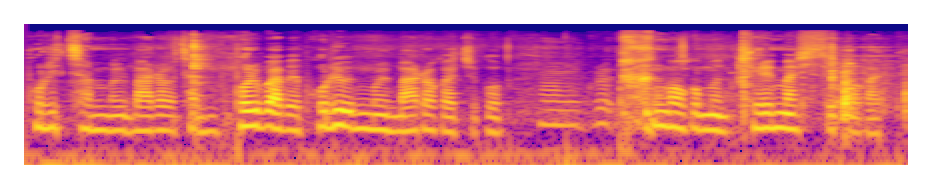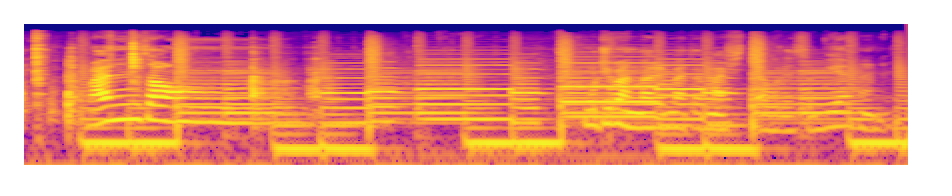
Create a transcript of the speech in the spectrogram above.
보리찬물 말아 참 보리밥에 보리물 말아 가지고 음 그래. 딱 먹으면 제일 맛있을 것 같아. 완성! 우리만 날마다 맛있다 그래서 미안하네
